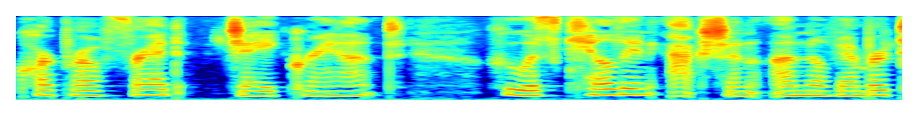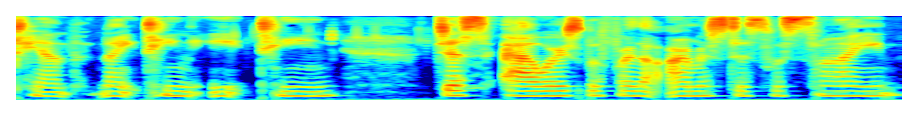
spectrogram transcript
Corporal Fred J. Grant, who was killed in action on November 10, 1918, just hours before the armistice was signed.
